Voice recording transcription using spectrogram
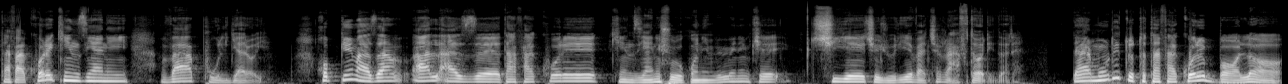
تفکر کینزیانی و پولگرایی. خب بیایم از اول از تفکر کینزیانی شروع کنیم ببینیم که چیه چجوریه و چه رفتاری داره. در مورد دو تا تفکر بالا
